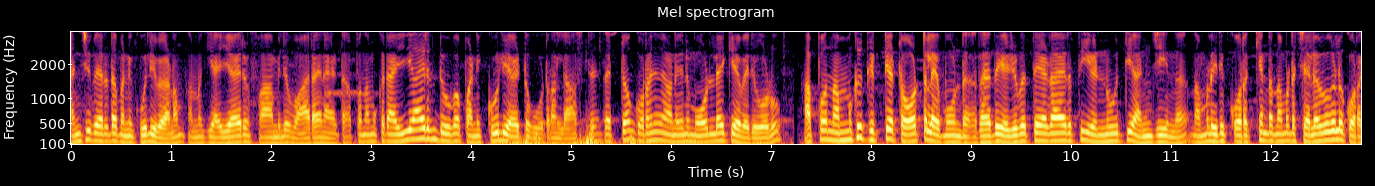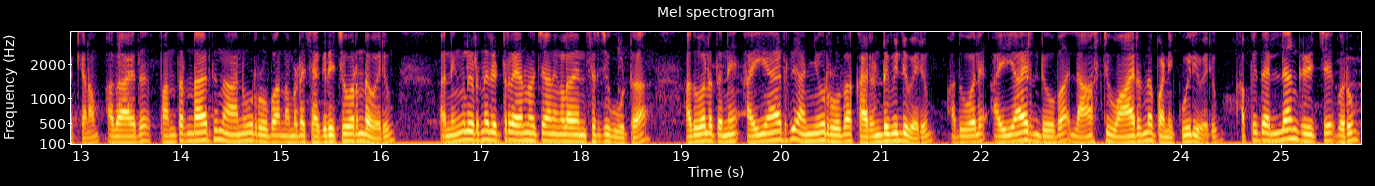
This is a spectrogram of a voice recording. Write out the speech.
അഞ്ച് പേരുടെ പണിക്കൂലി വേണം നമുക്ക് ഈ അയ്യായിരം ഫാമിൽ വാരാനായിട്ട്. അപ്പോൾ നമുക്കൊരു അയ്യായിരം രൂപ പണിക്കൂലിയായിട്ട് കൂട്ടണം ലാസ്റ്റ്. ഇത് ഏറ്റവും കുറഞ്ഞതാണ് ഇതിന് മുകളിലേക്കേ വരുള്ളൂ അപ്പോൾ നമുക്ക് കിട്ടിയ ടോട്ടൽ എമൗണ്ട് അതായത് എഴുപത്തേഴായിരത്തി എണ്ണൂറ്റി അഞ്ചിൽ നിന്ന് നമ്മൾ ഇനി കുറയ്ക്കേണ്ട നമ്മുടെ ചിലവുകൾ കുറയ്ക്കണം. അതായത് പന്ത്രണ്ടായിരത്തി നാനൂറ് രൂപ നമ്മുടെ ചകിരിച്ചോറിന്റെ വരും. നിങ്ങൾ ഇടുന്ന ലിറ്റർ ഏതെന്ന് വെച്ചാൽ നിങ്ങൾ അതനുസരിച്ച് കൂട്ടുക. അതുപോലെ തന്നെ അയ്യായിരത്തി അഞ്ഞൂറ് രൂപ കറണ്ട് ബില്ല് വരും. അതുപോലെ അയ്യായിരം രൂപ ലാസ്റ്റ് വാരുന്ന പണിക്കൂലി വരും. അപ്പോൾ ഇതെല്ലാം കഴിച്ച് വെറും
